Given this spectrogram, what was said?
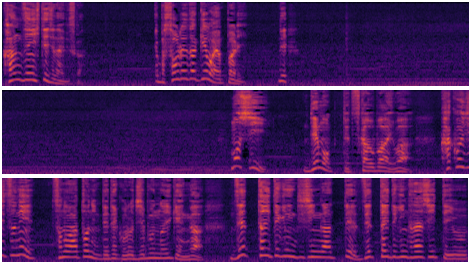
完全否定じゃないですか。やっぱそれだけはやっぱり。で、もし、デモって使う場合は、確実にその後に出てくる自分の意見が、絶対的に自信があって、絶対的に正しいっていう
